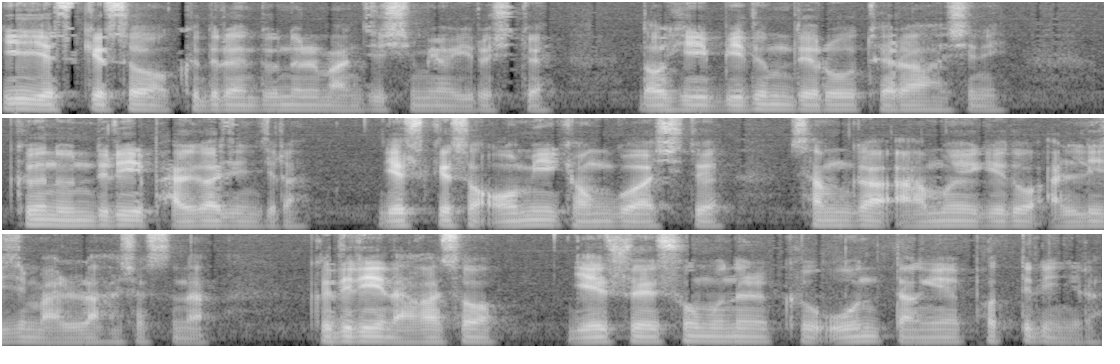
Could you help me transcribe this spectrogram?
이 예수께서 그들의 눈을 만지시며 이르시되 너희 믿음대로 되라 하시니 그 눈들이 밝아진지라 예수께서 엄히 경고하시되 삼가 아무에게도 알리지 말라 하셨으나 그들이 나가서 예수의 소문을 그 온 땅에 퍼뜨리니라.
